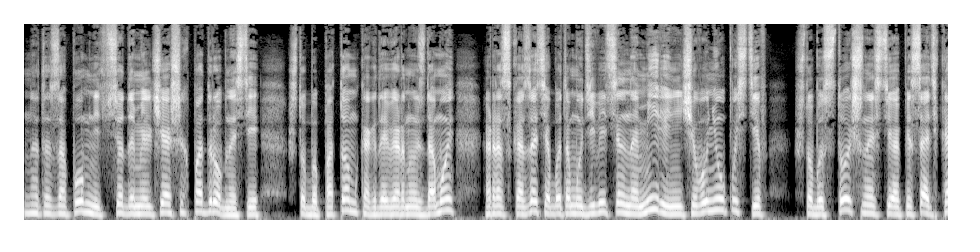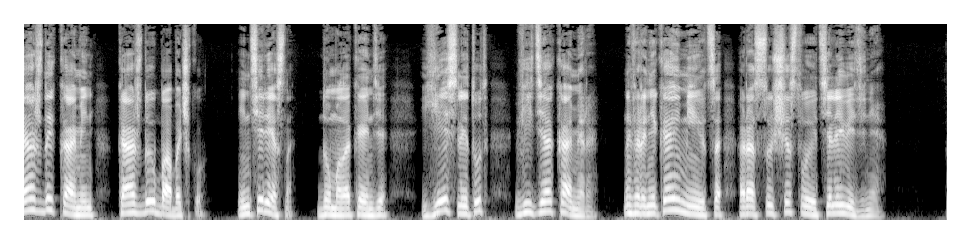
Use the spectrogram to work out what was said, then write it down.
Надо запомнить все до мельчайших подробностей, чтобы потом, когда вернусь домой, рассказать об этом удивительном мире, ничего не упустив, чтобы с точностью описать каждый камень, каждую бабочку. Интересно, думала Кэнди, есть ли тут видеокамеры? Наверняка имеются, раз существует телевидение.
